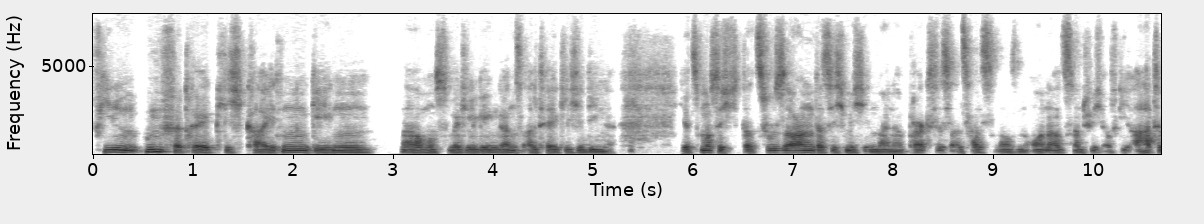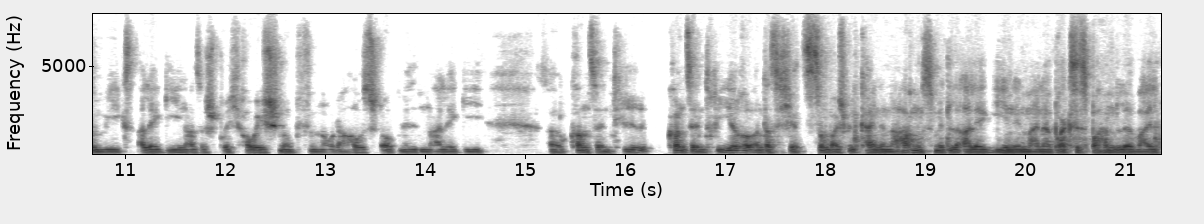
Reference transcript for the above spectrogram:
vielen Unverträglichkeiten gegen Nahrungsmittel, gegen ganz alltägliche Dinge. Jetzt muss ich dazu sagen, dass ich mich in meiner Praxis als Hals-Nasen-Ohrenarzt natürlich auf die Atemwegsallergien, also sprich Heuschnupfen oder Hausstaubmilbenallergie, äh, konzentriere, konzentriere und dass ich jetzt zum Beispiel keine Nahrungsmittelallergien in meiner Praxis behandle, weil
